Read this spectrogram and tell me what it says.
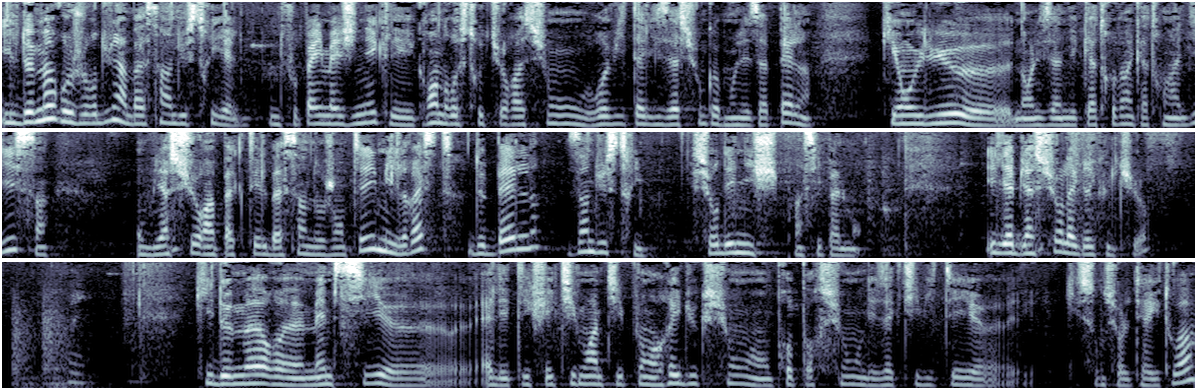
Il demeure aujourd'hui un bassin industriel. Il ne faut pas imaginer que les grandes restructurations ou revitalisations, comme on les appelle, qui ont eu lieu euh, dans les années 80-90, ont bien sûr impacté le bassin nogentais, mais il reste de belles industries, sur des niches principalement. Il y a bien sûr l'agriculture. Qui demeure, euh, même si euh, elle est effectivement un petit peu en réduction en proportion des activités euh, qui sont sur le territoire,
